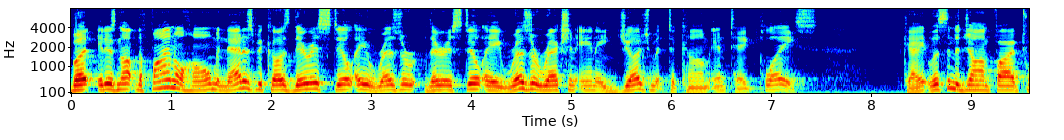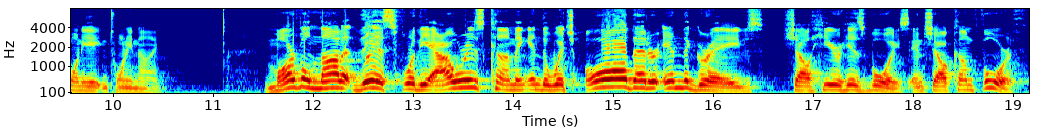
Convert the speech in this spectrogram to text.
But it is not the final home, and that is because there is still a, resur- there is still a resurrection and a judgment to come and take place. Okay, listen to John 5 28 and 29. Marvel not at this, for the hour is coming in the which all that are in the graves shall hear his voice and shall come forth.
